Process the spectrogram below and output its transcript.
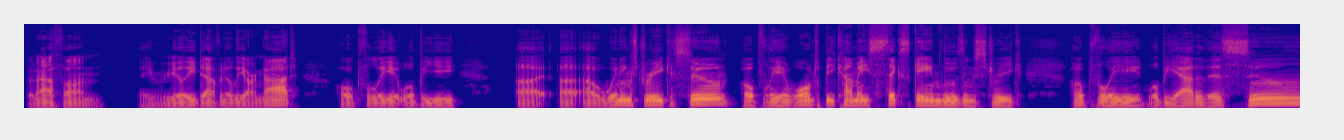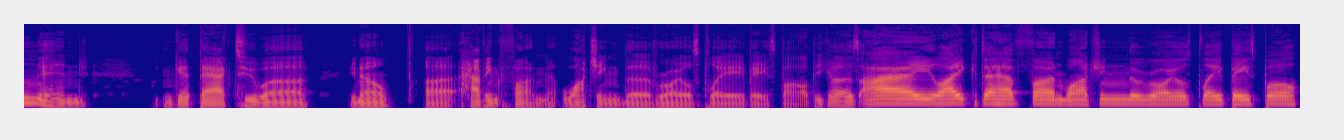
They're not fun. They really definitely are not. Hopefully, it will be a, a, winning streak soon. Hopefully, it won't become a six game losing streak. Hopefully, we'll be out of this soon and we can get back to, uh, you know, uh, having fun watching the Royals play baseball because I like to have fun watching the Royals play baseball.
